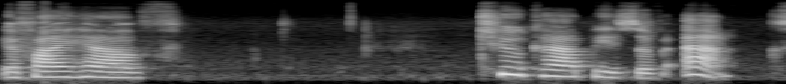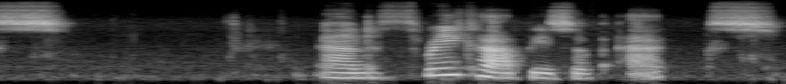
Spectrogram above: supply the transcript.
If I have two copies of x and three copies of x,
